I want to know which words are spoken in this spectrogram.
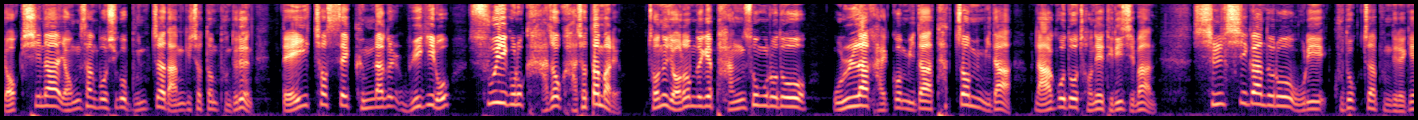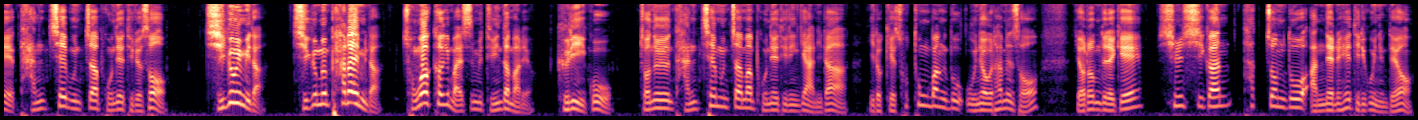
역시나 영상 보시고 문자 남기셨던 분들은 네이처스의 급락을 위기로 수익으로 가져가셨단 말이에요. 저는 여러분들에게 방송으로도 올라갈 겁니다. 타점입니다. 라고도 전해드리지만 실시간으로 우리 구독자분들에게 단체 문자 보내드려서 지금입니다. 지금은 팔아입니다. 정확하게 말씀을 드린단 말이에요. 그리고 저는 단체 문자만 보내드린 게 아니라 이렇게 소통방도 운영을 하면서 여러분들에게 실시간 타점도 안내를 해드리고 있는데요.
